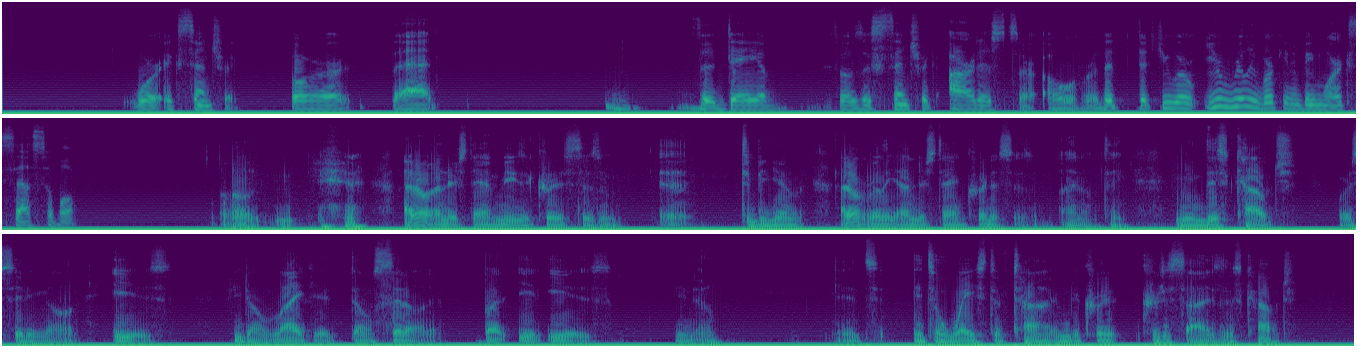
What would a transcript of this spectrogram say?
were eccentric or that the day of those eccentric artists are over, that, that you are, you're really working to be more accessible? Well, I don't understand music criticism uh, to begin with. I don't really understand criticism, I don't think. I mean, this couch we're sitting on is. If you don't like it, don't sit on it. But it is, you know. It's, it's a waste of time to crit criticize this couch.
